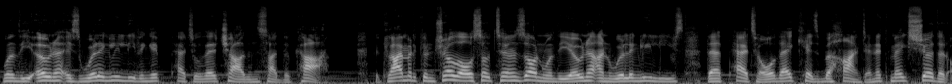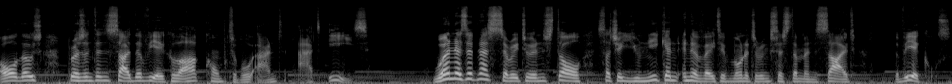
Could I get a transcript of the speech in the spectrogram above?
when the owner is willingly leaving a pet or their child inside the car. The climate control also turns on when the owner unwillingly leaves their pet or their kids behind, and it makes sure that all those present inside the vehicle are comfortable and at ease. When is it necessary to install such a unique and innovative monitoring system inside the vehicles?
